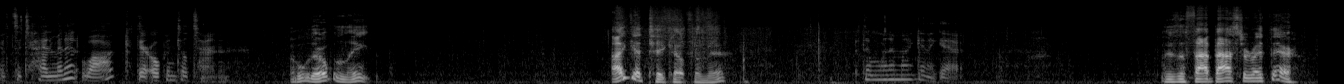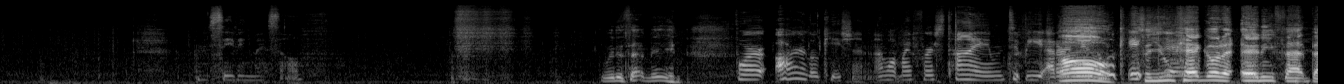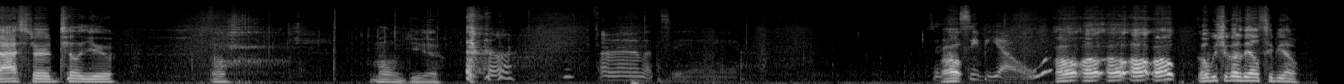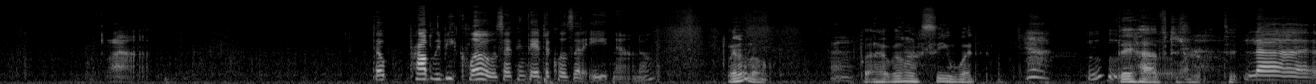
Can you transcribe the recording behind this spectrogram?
It's a 10 minute walk. They're open till 10. oh they're open late i get takeout from there But then what am I going to get? There's a fat bastard right there. I'm saving myself. What does that mean? For our location. I want my first time to be at our Oh, location. so you can't go to any fat bastard till you. Oh, oh yeah. Uh, let's see. It's an Oh. LCBO. Oh, oh, oh, oh, oh. Oh, we should go to the LCBO. Uh, they'll probably be closed. I think they have to close at 8 now, no? I don't know, Uh, but I want to see what Ooh. They have to, to La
